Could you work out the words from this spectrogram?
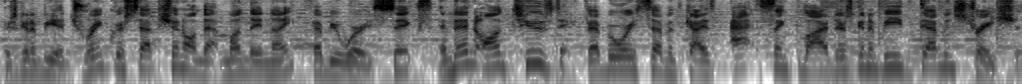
There's going to be a drink reception on that Monday night, February 6th. And then on Tuesday, February 7th, guys, at Synced Live, there's going to be demonstrations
